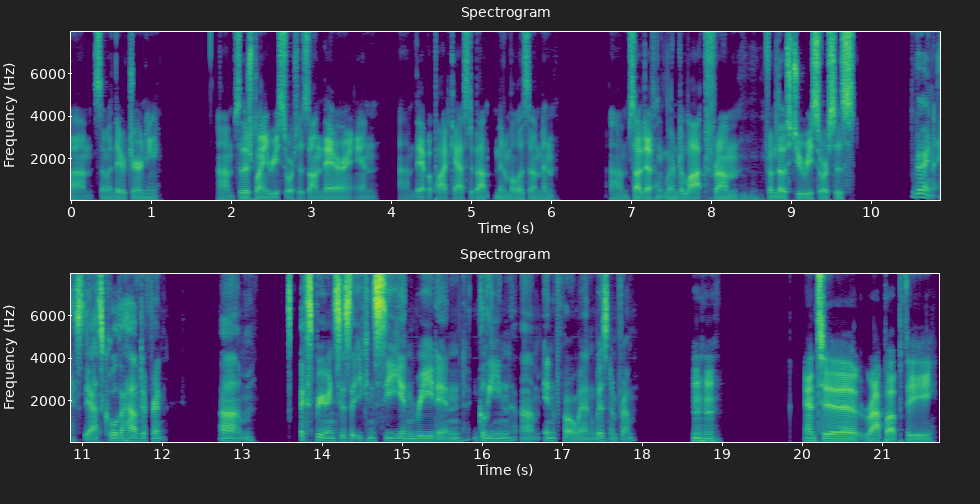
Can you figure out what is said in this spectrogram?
um, some of their journey. Um, so there's plenty of resources on there, and um, they have a podcast about minimalism and um, so I've definitely learned a lot from from those two resources. Very nice. Yeah, it's cool to have different um, experiences that you can see and read and glean um, info and wisdom from. Mm-hmm. And to wrap up the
